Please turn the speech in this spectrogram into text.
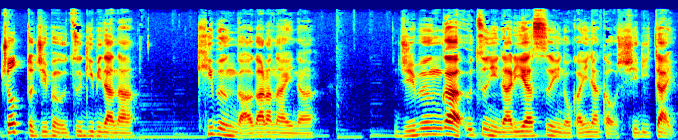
ちょっと自分うつ気味だな。気分が上がらないな。自分がうつになりやすいのか否かを知りたい。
